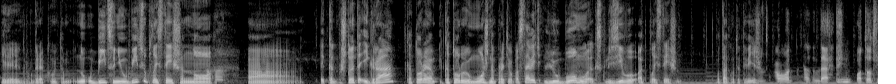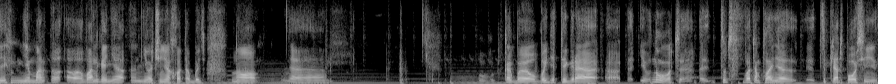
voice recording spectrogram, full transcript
или, грубо говоря, какую-нибудь там, ну, убийцу, не убийцу PlayStation, но ага. а, как бы, что это игра, которая, которую можно противопоставить любому эксклюзиву от PlayStation. Вот так вот это видишь? А вот, да. Вот тут мне ман, э, э, Ванга не, не очень охота быть, но э, как бы выйдет игра, э, ну вот, э, тут в этом плане цыплят по осени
